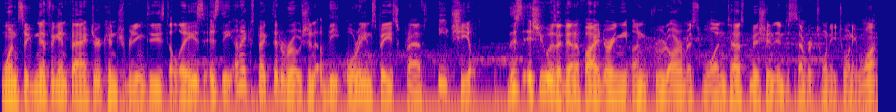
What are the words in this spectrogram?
One significant factor contributing to these delays is the unexpected erosion of the Orion spacecraft's heat shield. This issue was identified during the uncrewed Artemis 1 test mission in December 2021.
